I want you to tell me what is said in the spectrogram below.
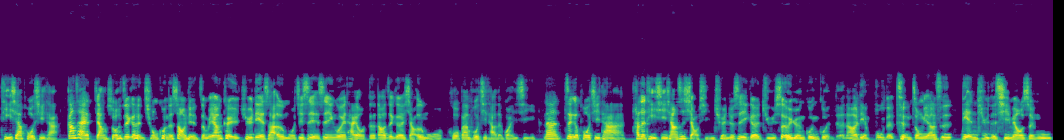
提一下波奇塔，刚才讲说这个很穷困的少年怎么样可以去猎杀恶魔，其实也是因为他有得到这个小恶魔伙伴波奇塔的关系。那这个波奇塔，它的体型像是小型犬，就是一个橘色圆滚滚的，然后脸部的正中央是链锯的奇妙生物。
